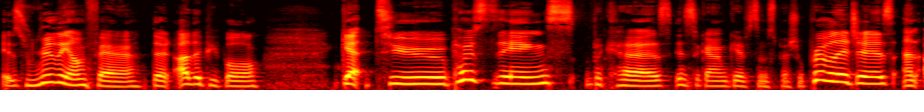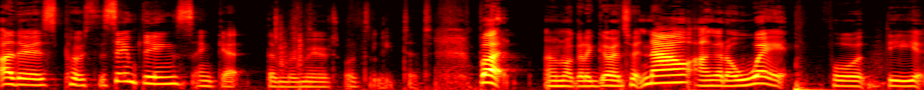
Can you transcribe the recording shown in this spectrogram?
It's really unfair that other people get to post things because Instagram gives them special privileges, and others post the same things and get them removed or deleted. But I'm not going to go into it now. I'm going to wait for the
